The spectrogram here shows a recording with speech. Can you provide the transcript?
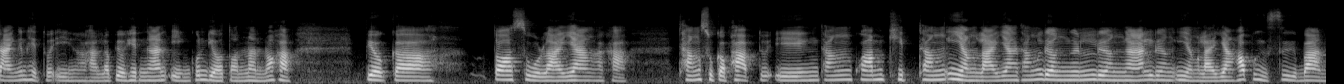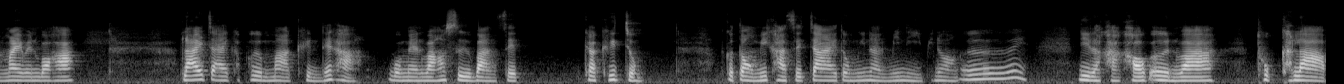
จ่ายเงินให้ตัวเองอะค่ะแล้วเปียวเฮ็ดงานเองคนเดียวตอนนั้นเนาะค่ะเปียวก็ต่อสู้หลายอย่างอะค่ะ ทั้งสุขภาพตัวเอง ทั้งความคิดทั้งอีหยังหลายอย่างทั้งเรื่องเงินเรื่องงานเรื่องอีหยังหลายอย่างเฮาพิ่งซื้อบ้านใหม่แม่นบ่คะรายจ่ายก็เพิ่มมากขึ้นเด้ค่ะบ่แมนว่าเฮาซื้อบ้านเสร็จก็คือจบก็ต้องมีค่าใช้จ่ายต้องมีนั่นมีนี่พี่น้อง เอ้ยนี่แหละค่ะเขาเอินว่าทุกขลาบ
